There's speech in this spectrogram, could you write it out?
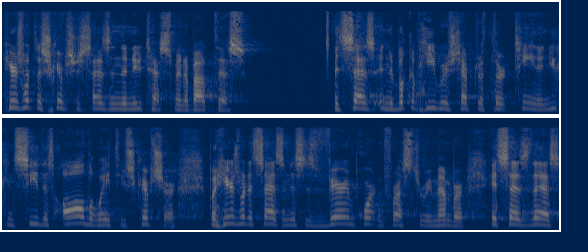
Here's what the scripture says in the New Testament about this. It says in the book of Hebrews, chapter 13, and you can see this all the way through Scripture. But here's what it says, and this is very important for us to remember. It says this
